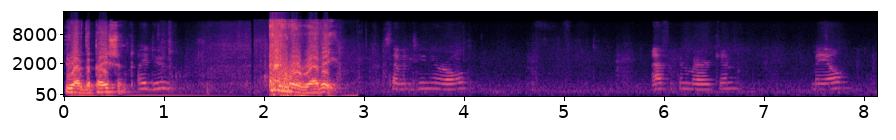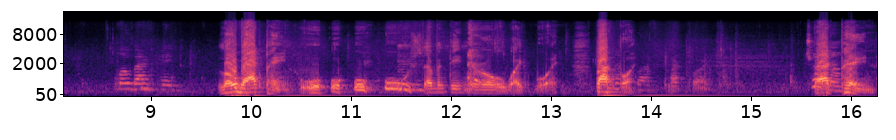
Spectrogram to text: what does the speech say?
You have the patient. I do. We're ready. 17 year old. African American. Male. Low back pain. Low back pain. Ooh, ooh, ooh, ooh, 17 year old white boy. Black boy. Back boy. Back pain.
